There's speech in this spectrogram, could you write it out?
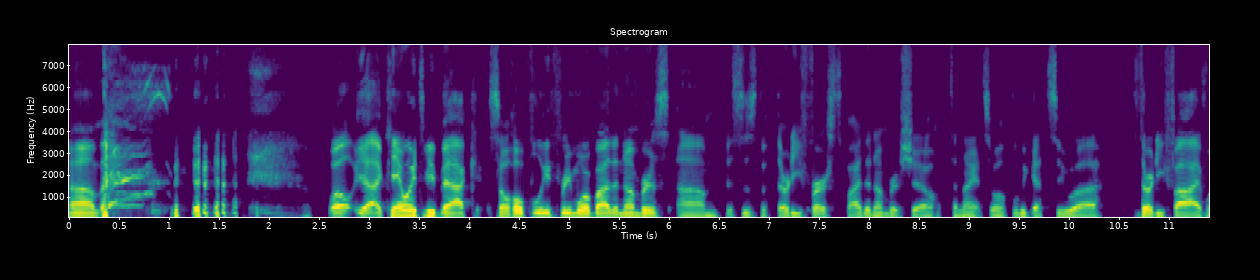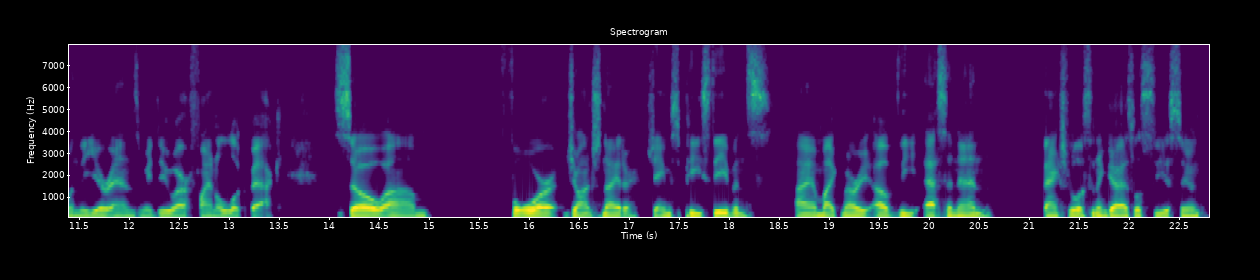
Um, well, yeah, I can't wait to be back. So hopefully, three more by the numbers. Um, this is the 31st by the numbers show tonight. So hopefully, we get to uh, 35 when the year ends and we do our final look back. So um, for Jon Schneider, James P. Stephens, I am Mike Murray of the SNN. Thanks for listening, guys. We'll see you soon.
